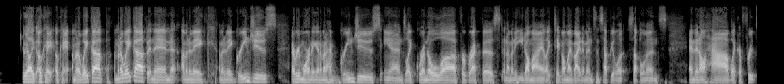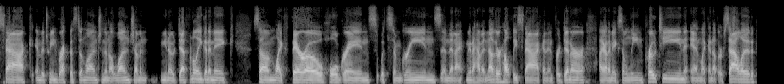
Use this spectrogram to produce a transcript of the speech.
you're like, okay, okay, I'm gonna wake up. I'm gonna wake up, and then I'm gonna make I'm gonna make green juice every morning, and I'm gonna have green juice and like granola for breakfast, and I'm gonna eat all my like take all my vitamins and supplements, and then I'll have like a fruit snack in between breakfast and lunch, and then a lunch. I'm you know definitely gonna make some like farro whole grains with some greens and then i'm gonna have another healthy snack and then for dinner i gotta make some lean protein and like another salad.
